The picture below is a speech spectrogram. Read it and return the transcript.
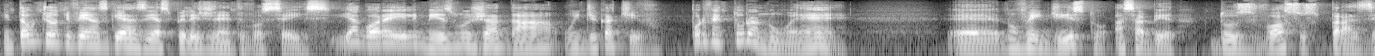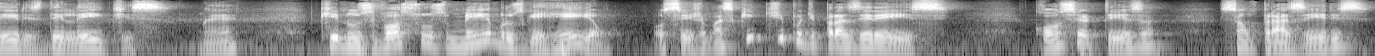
Então, de onde vêm as guerras e as pelejas entre vocês? E agora ele mesmo já dá o um indicativo. Porventura não é, é, não vem disto, a saber, dos vossos prazeres, deleites, né? Que nos vossos membros guerreiam. Ou seja, mas que tipo de prazer é esse? Com certeza são prazeres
